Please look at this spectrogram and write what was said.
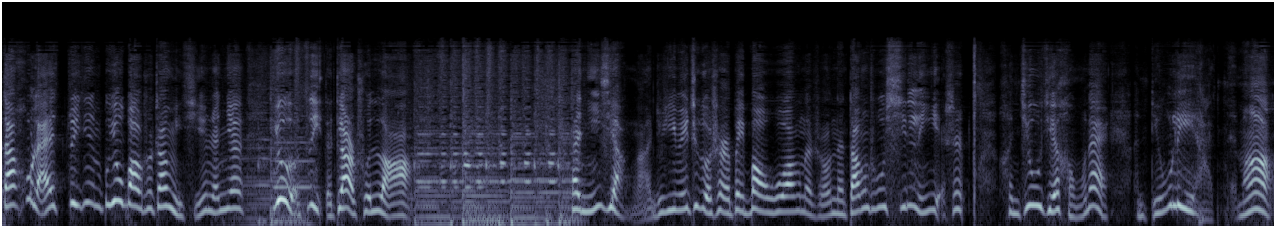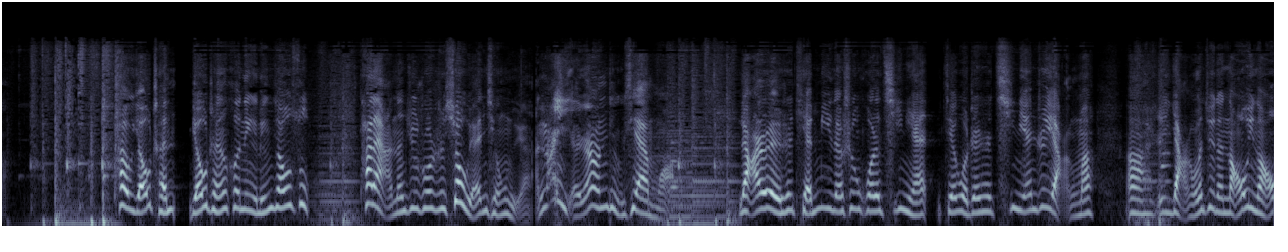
但后来最近不又爆出张雨绮人家又有自己的第二春了啊？但你想啊，就因为这个事儿被曝光的时候，那当初心里也是很纠结、很无奈、很丢脸的嘛。还有姚晨，姚晨和那个凌潇肃。他俩呢，据说是校园情侣，那也让人挺羡慕。俩人也是甜蜜的生活了七年，结果真是七年之痒嘛，啊，这痒了就得挠一挠，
